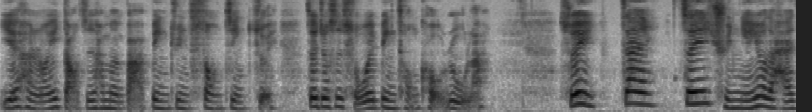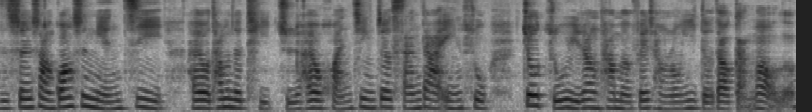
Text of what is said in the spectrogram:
也很容易导致他们把病菌送进嘴，这就是所谓病从口入啦。所以在这一群年幼的孩子身上，光是年纪还有他们的体质，还有环境这三大因素，就足以让他们非常容易得到感冒了。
